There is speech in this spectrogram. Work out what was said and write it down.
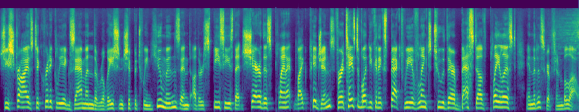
she strives to critically examine the relationship between humans and other species that share this planet, like pigeons. For a taste of what you can expect, we have linked to their best of playlist in the description below.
